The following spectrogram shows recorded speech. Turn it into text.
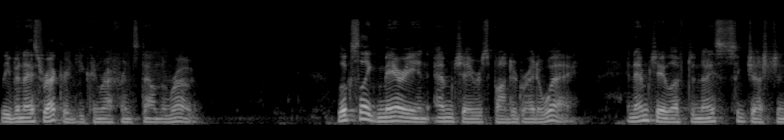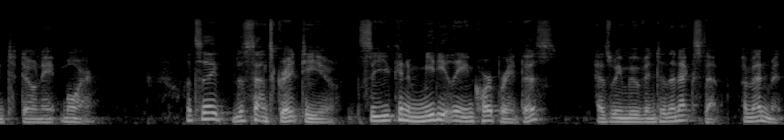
leave a nice record you can reference down the road. Looks like Mary and MJ responded right away, and MJ left a nice suggestion to donate more. Let's say this sounds great to you, so you can immediately incorporate this as we move into the next step, amendment.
